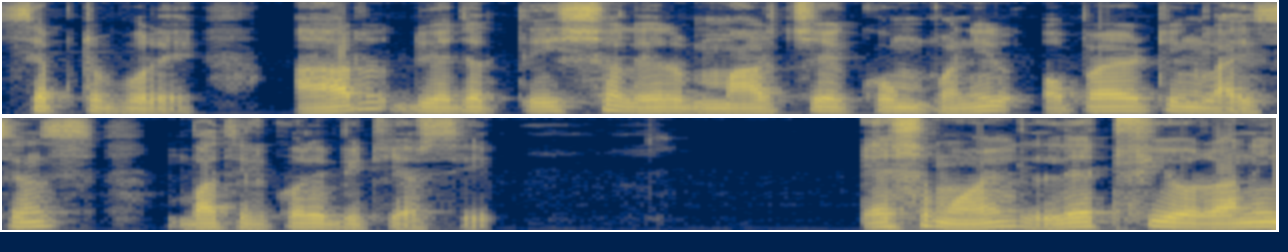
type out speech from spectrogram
সেপ্টেম্বরে আর দুই হাজার তেইশ সালের মার্চে কোম্পানির অপারেটিং লাইসেন্স বাতিল করে বিটিআরসি। এ সময় লেট ফি ও রানিং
